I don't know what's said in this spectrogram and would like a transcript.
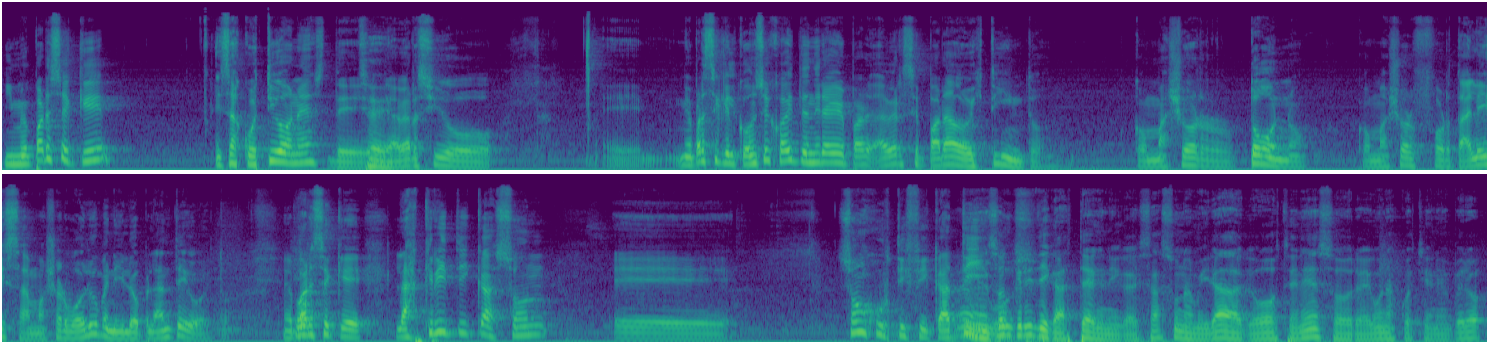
Y me parece que esas cuestiones de, Sí. de haber sido. eh, me parece que el consejo ahí tendría que haber- haberse parado distinto, con mayor tono, con mayor fortaleza, mayor volumen, y lo planteo esto. Me parece que las críticas son. eh, son justificativas. Eh, son críticas técnicas, haz una mirada que vos tenés sobre algunas cuestiones. Pero,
